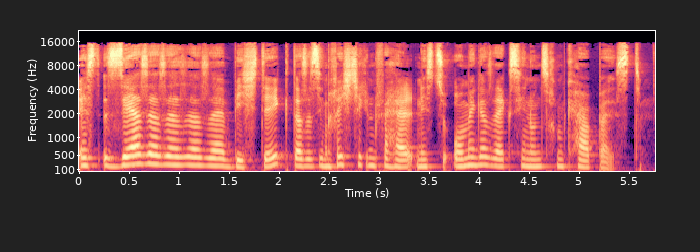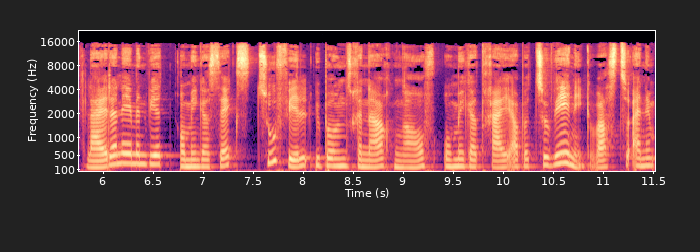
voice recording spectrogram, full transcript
ist sehr, sehr, sehr, sehr, sehr wichtig, dass es im richtigen Verhältnis zu Omega-6 in unserem Körper ist. Leider nehmen wir Omega-6 zu viel über unsere Nahrung auf, Omega-3 aber zu wenig, was zu einem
